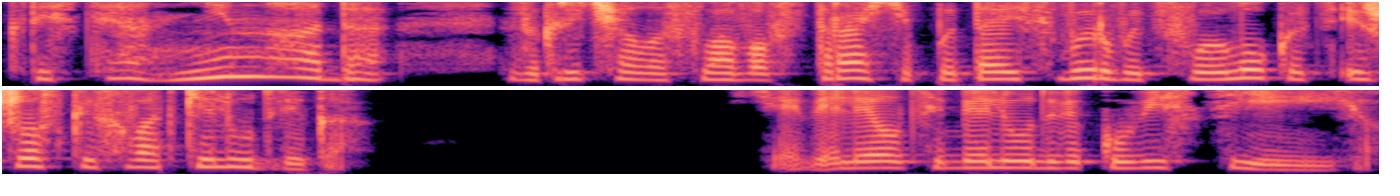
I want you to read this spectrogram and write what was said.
«Кристиан, не надо!» — закричала Слава в страхе, пытаясь вырвать свой локоть из жесткой хватки Людвига. «Я велел тебе, Людвиг, увести ее»,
